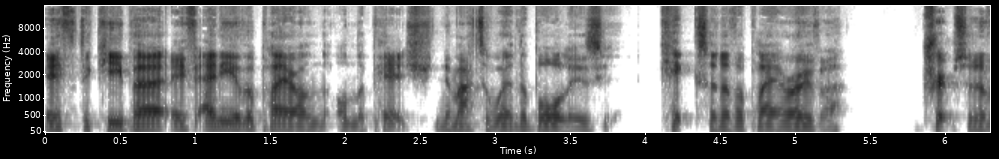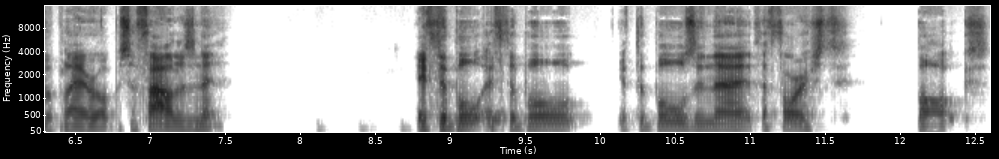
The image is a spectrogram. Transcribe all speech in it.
If the keeper, if any other player on on the pitch, no matter where the ball is, kicks another player over, trips another player up, it's a foul, isn't it? If the ball, if the ball, if the ball's in there, the Forest box,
